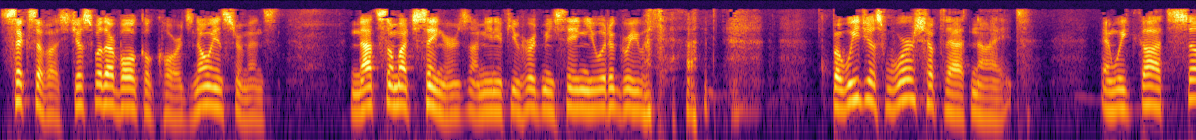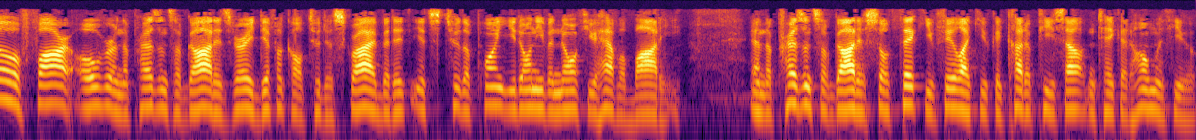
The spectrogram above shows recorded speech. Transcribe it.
six of us, just with our vocal cords, no instruments, not so much singers. I mean, if you heard me sing, you would agree with that. but we just worshiped that night. And we got so far over in the presence of God, it's very difficult to describe, but it, it's to the point you don't even know if you have a body. And the presence of God is so thick, you feel like you could cut a piece out and take it home with you.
